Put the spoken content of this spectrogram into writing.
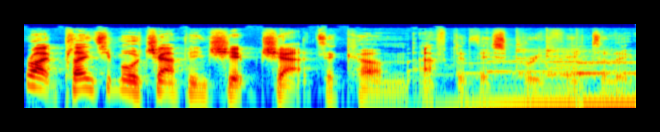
Right, plenty more championship chat to come after this brief interlude.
